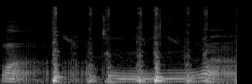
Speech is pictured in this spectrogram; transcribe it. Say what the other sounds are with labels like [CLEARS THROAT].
One, two, one.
